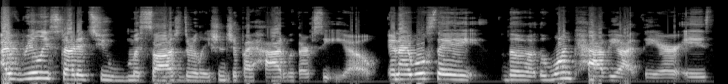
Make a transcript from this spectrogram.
I really started to massage the relationship I had with our CEO. And I will say the, the one caveat there is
